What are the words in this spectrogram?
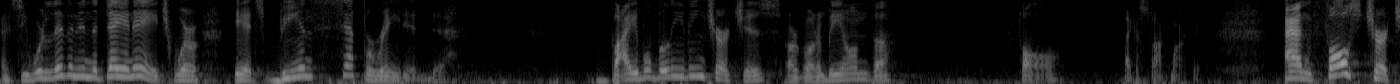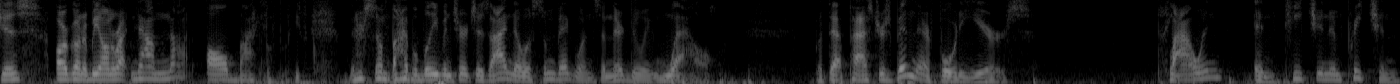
And see, we're living in the day and age where it's being separated. Bible believing churches are going to be on the fall, like a stock market. And false churches are going to be on the right. Now, not all Bible believing. There's some Bible believing churches I know of, some big ones, and they're doing well. But that pastor's been there 40 years, plowing and teaching and preaching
